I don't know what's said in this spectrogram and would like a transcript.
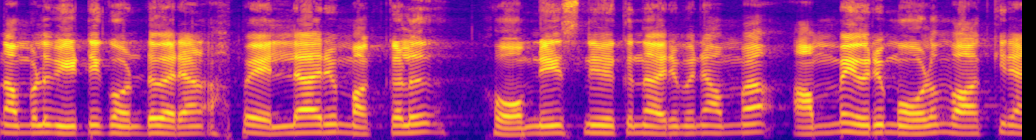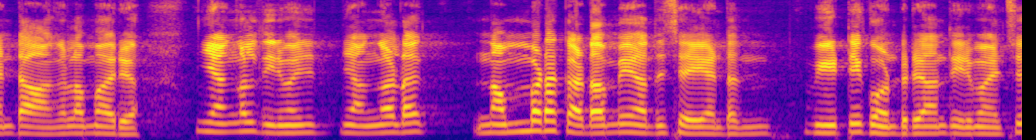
നമ്മൾ വീട്ടിൽ കൊണ്ടുവരാൻ. അപ്പോൾ എല്ലാവരും മക്കൾ ഹോം നേഴ്സിന് വെക്കുന്ന പിന്നെ അമ്മ അമ്മ ഒരു മോളും ബാക്കി രണ്ട് ആങ്ങളമാരും. ഞങ്ങൾ തീരുമാനിച്ചു ഞങ്ങളുടെ നമ്മുടെ കടമ അത് ചെയ്യേണ്ടത്. വീട്ടിൽ കൊണ്ടുവരാൻ തീരുമാനിച്ച്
